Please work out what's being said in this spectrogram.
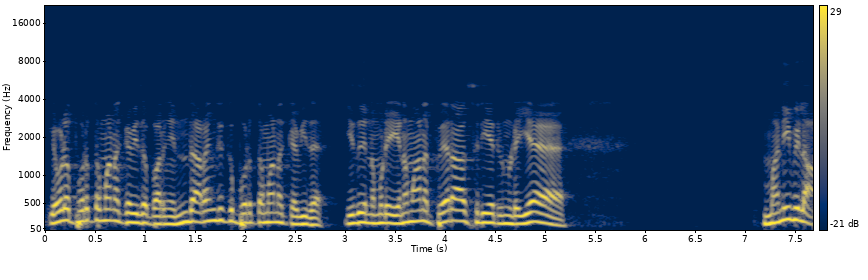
எவ்வளோ பொருத்தமான கவிதை பாருங்கள் இந்த அரங்குக்கு பொருத்தமான கவிதை. இது நம்முடைய இனமான பேராசிரியரினுடைய மணிவிழா.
